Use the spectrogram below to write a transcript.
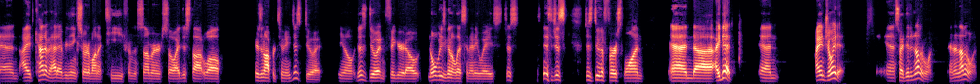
and I had kind of had everything sort of on a tee from the summer. So I just thought, well, here's an opportunity. Just do it. You know, just do it and figure it out. Nobody's to listen anyways. Just, just, just do the first one. And uh, I did, and I enjoyed it. And so I did another one and another one,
